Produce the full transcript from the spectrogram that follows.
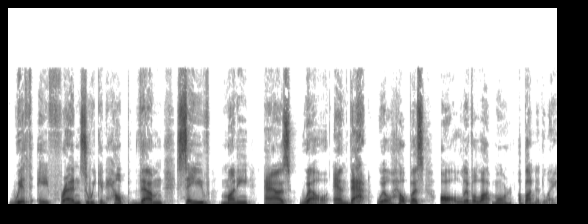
with a friend so we can help them save money as well. And that will help us all live a lot more abundantly.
